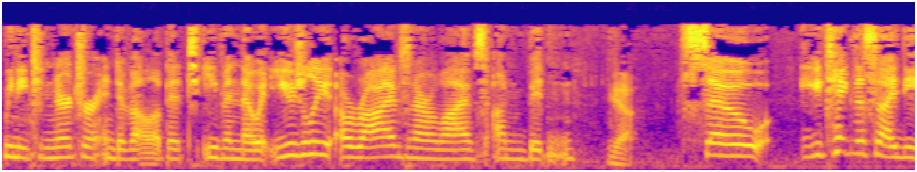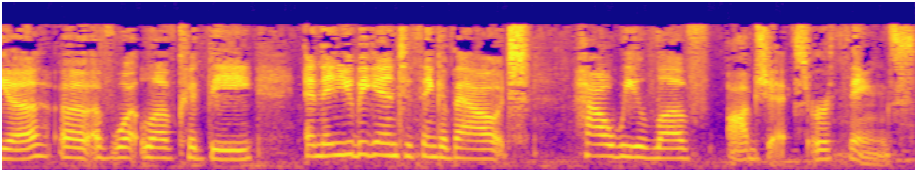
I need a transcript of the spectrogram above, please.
we need to nurture and develop it even though it usually arrives in our lives unbidden. Yeah. So you take this idea uh, of what love could be, and then you begin to think about how we love objects or things.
